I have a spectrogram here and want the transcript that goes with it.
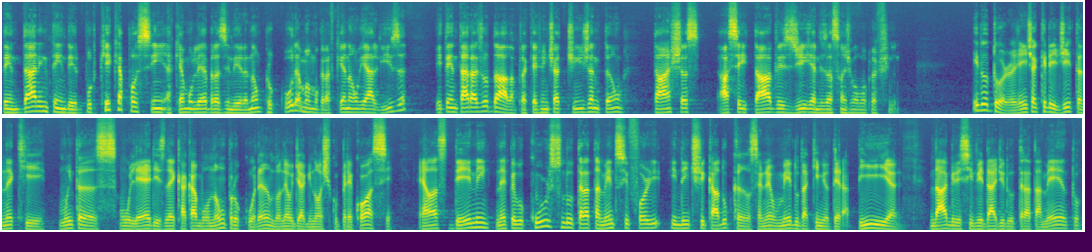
tentar entender por que, que, a, que a mulher brasileira não procura a mamografia, não realiza, e tentar ajudá-la para que a gente atinja, então, taxas aceitáveis de realização de mamografia. E doutor, a gente acredita, né, que muitas mulheres, né, que acabam não procurando, né, o diagnóstico precoce, elas temem, né, pelo curso do tratamento se for identificado o câncer, né, o medo da quimioterapia, da agressividade do tratamento.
